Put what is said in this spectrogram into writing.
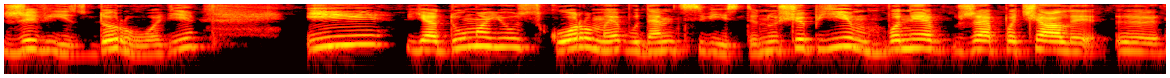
живі, здорові. І я думаю, скоро ми будемо цвісти. Ну, щоб їм вони вже почали е,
